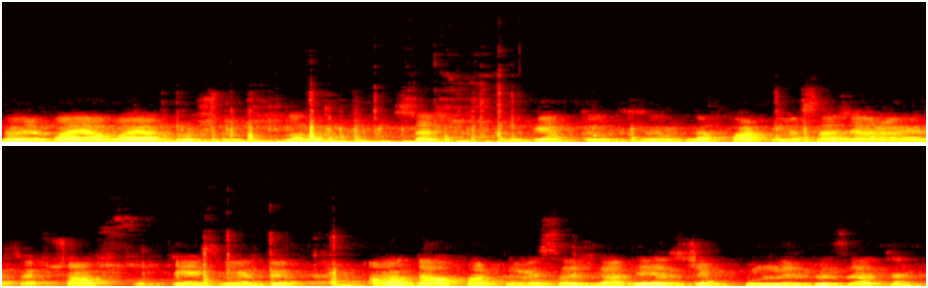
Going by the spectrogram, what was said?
böyle baya baya koştum susladım. Sen susuzluk yaptığınızda farklı mesajlar var yazacak. Şu an susuz değilsin yazıyor. Ama daha farklı mesajlar da yazacak. Bunları da zaten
